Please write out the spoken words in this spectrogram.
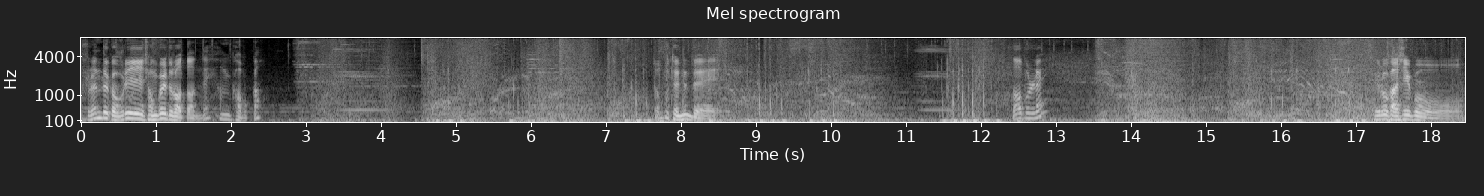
브랜드가 우리 정글 들어왔다는데? 한번 가볼까? 점프 됐는데. 써볼래? 들어가시고.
